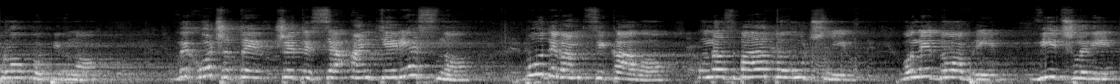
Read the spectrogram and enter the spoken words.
Прокопівно. Ви хочете вчитися антиресно? Буде вам цікаво. У нас багато учнів. Вони добрі, вічливі.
